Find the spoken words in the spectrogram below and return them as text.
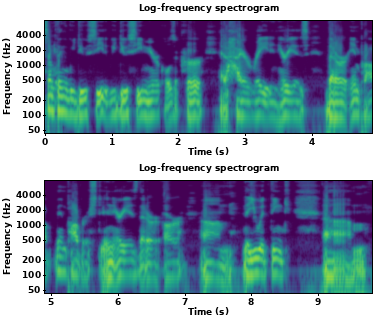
something that we do see that we do see miracles occur at a higher rate in areas that are improv- impoverished, in areas that are are um, that you would think. Um,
